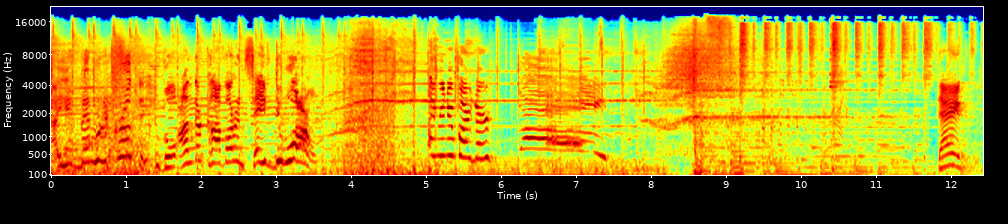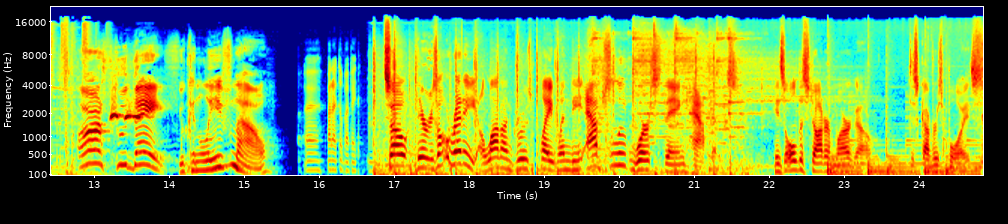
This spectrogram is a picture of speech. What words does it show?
I have been recruited to go undercover and save the world. I'm your new partner. Yay! Dave, Earth to Dave. You can leave now. Eh, so, there is already a lot on Gru's plate when the absolute worst thing happens. His oldest daughter, Margot, discovers boys.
